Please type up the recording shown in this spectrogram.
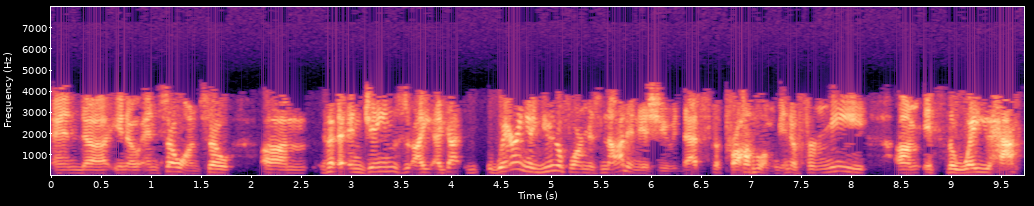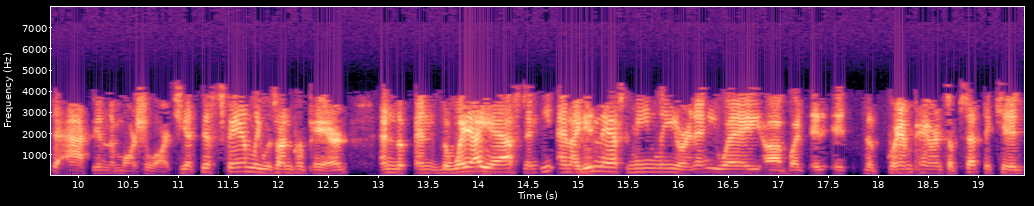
and, uh, you know, and so on. So, um, and James, I, I got, wearing a uniform is not an issue. That's the problem. You know, for me, um, it's the way you have to act in the martial arts. Yet this family was unprepared and the and the way I asked, and he, and I didn't ask meanly or in any way, uh, but it, it the grandparents upset the kid,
